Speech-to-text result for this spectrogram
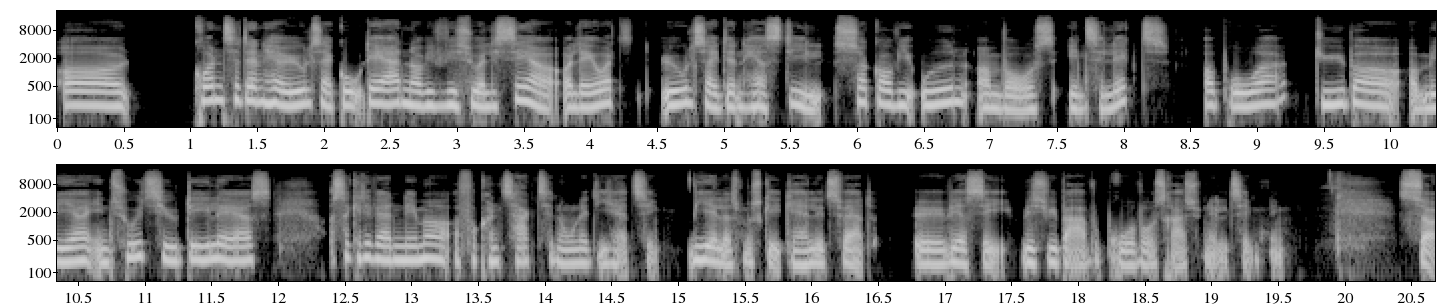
Og grunden til, at den her øvelse er god, det er, at når vi visualiserer og laver øvelser i den her stil, så går vi uden om vores intellekt og bruger dybere og mere intuitive dele af os, og så kan det være nemmere at få kontakt til nogle af de her ting, vi ellers måske kan have lidt svært øh, ved at se, hvis vi bare bruger vores rationelle tænkning. Så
